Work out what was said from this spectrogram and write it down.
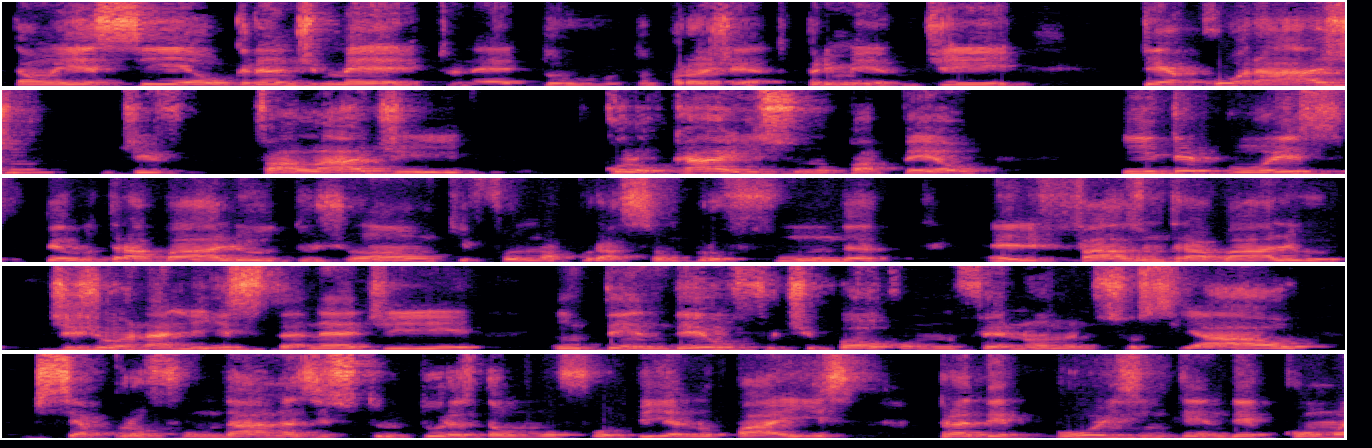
Então, esse é o grande mérito né, do, do projeto. Primeiro, de ter a coragem de falar, de colocar isso no papel, e depois, pelo trabalho do João, que foi uma apuração profunda. Ele faz um trabalho de jornalista, né, de entender o futebol como um fenômeno social, de se aprofundar nas estruturas da homofobia no país, para depois entender como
